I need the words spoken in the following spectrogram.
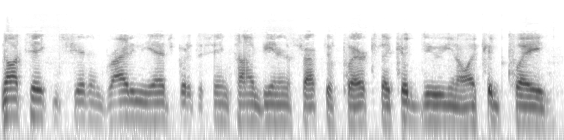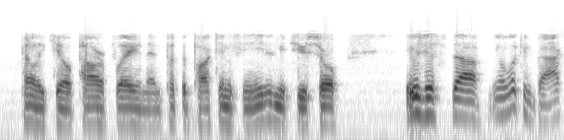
not taking shit and riding the edge, but at the same time being an effective player because I could do you know I could play penalty kill, power play, and then put the puck in if he needed me to. So it was just uh, you know looking back,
